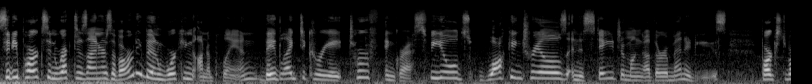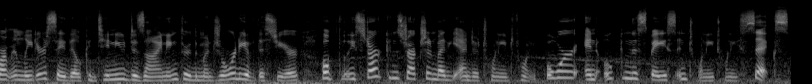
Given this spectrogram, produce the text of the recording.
City parks and rec designers have already been working on a plan. They'd like to create turf and grass fields, walking trails, and a stage, among other amenities. Parks Department leaders say they'll continue designing through the majority of this year, hopefully start construction by the end of 2024 and open the space in 2026.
